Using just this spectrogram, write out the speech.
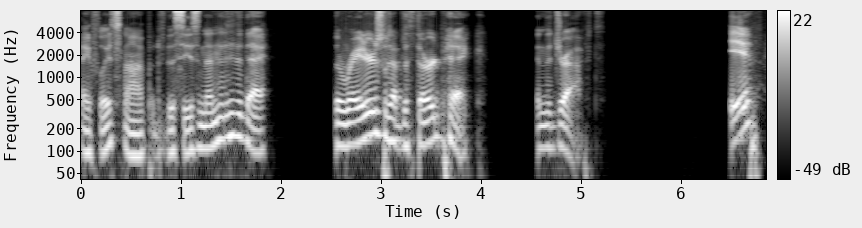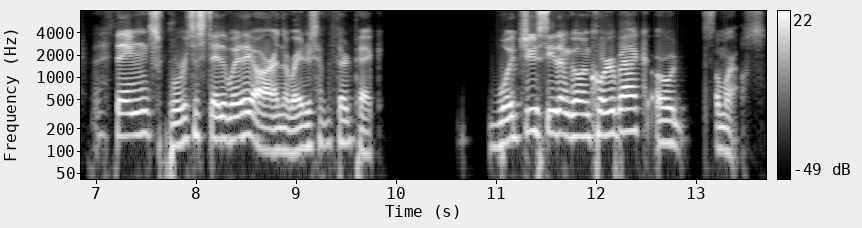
thankfully it's not, but if the season ended today, the Raiders would have the third pick in the draft. If things were to stay the way they are and the Raiders have the third pick, would you see them going quarterback or somewhere else?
